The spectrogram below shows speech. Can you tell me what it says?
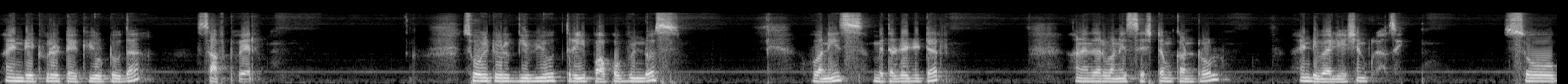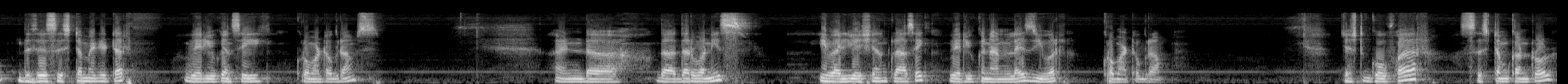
And it will take you to the software. So it will give you three pop-up windows. One is method editor. Another one is system control and evaluation classic. So this is system editor where you can see chromatograms. And uh, the other one is evaluation classic where you can analyze your chromatogram just go for system control.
